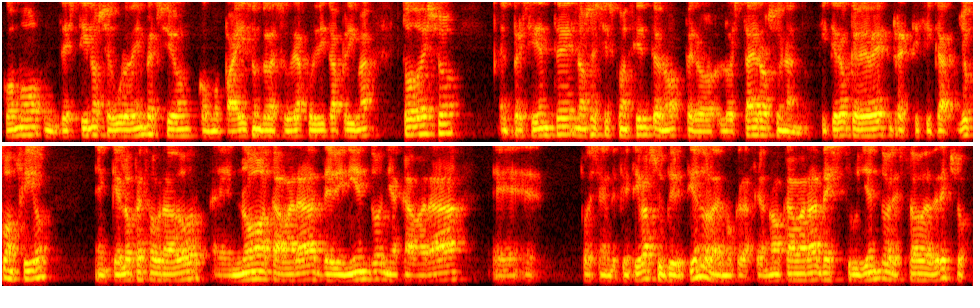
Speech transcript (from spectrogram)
como destino seguro de inversión, como país donde la seguridad jurídica prima. Todo eso el presidente, no sé si es consciente o no, pero lo está erosionando y creo que debe rectificar. Yo confío en que López Obrador eh, no acabará deviniendo ni acabará eh, pues en definitiva subvirtiendo la democracia, no acabará destruyendo el Estado de Derecho.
